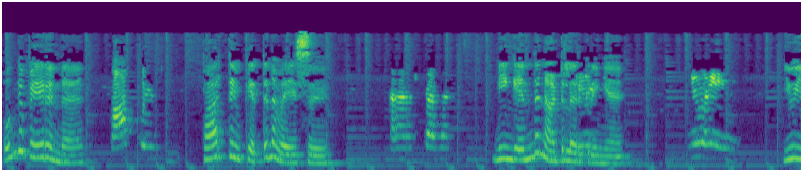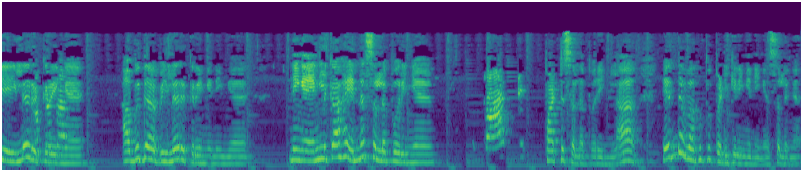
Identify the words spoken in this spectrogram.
உங்க பேர் என்ன? பார்த்திவ்க்கு எத்தனை வயசு? நீங்க எந்த நாட்டுல இருக்கிறீங்க? யூஏ. யுஏஇல இருக்கிறீங்க. அபுதாபில இருக்கிறீங்க நீங்க. நீங்க எங்களுக்காக என்ன சொல்ல போறீங்க? பாட்டு. பாட்டு சொல்ல போறீங்களா? எந்த வகுப்பு படிக்கிறீங்க நீங்க சொல்லுங்க.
